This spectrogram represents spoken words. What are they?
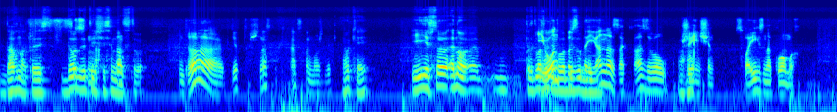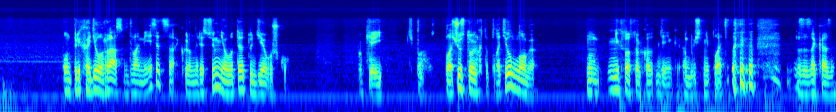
Давно, то есть до 2017 -го. Да, где-то 16-15, может быть. Окей. И что, э, ну, э, предложение И он было безумно. постоянно заказывал ага. женщин, своих знакомых. Он приходил раз в два месяца, говорил, нарисуй мне вот эту девушку. Окей. Типа, плачу столько-то, платил много. Ну, никто столько денег обычно не платит за заказы.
